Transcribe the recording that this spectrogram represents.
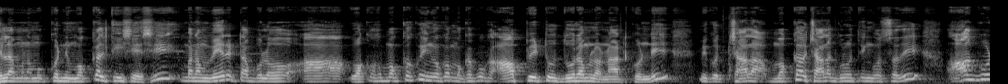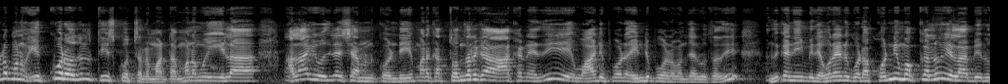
ఇలా మనము కొన్ని మొక్కలు తీసేసి మనం వేరే టబ్బులో ఒక్కొక్క మొక్కకు ఇంకొక మొక్కకు ఒక హాఫ్ ఫీట్ దూరంలో నాటుకోండి. మీకు చాలా మొక్క చాలా గ్రోతింగ్ వస్తుంది. ఆకు కూడా మనం ఎక్కువ రోజులు తీసుకోవచ్చు అనమాట మనము ఇలా అలాగే వదిలేసామనుకోండి మనకు ఆ తొందరగా ఆకు అనేది వాడిపోవడం ఎండిపోవడం జరుగుతుంది. అందుకని మీరు ఎవరైనా కూడా కొన్ని మొక్కలు ఇలా మీరు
